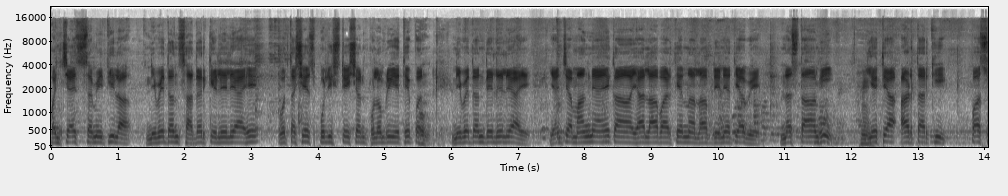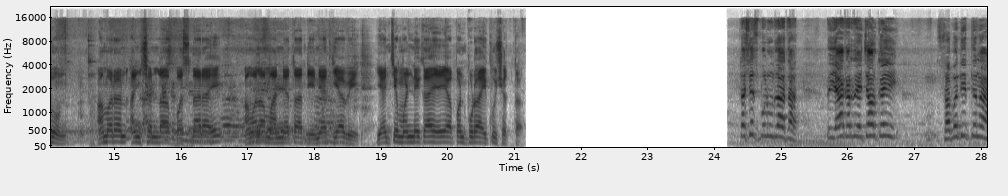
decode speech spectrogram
पंचायत समितीला निवेदन सादर केलेले आहे व तसेच पोलीस स्टेशन फुलंब्री येथे पण निवेदन दिलेले आहे. यांच्या मागण्या आहे का? ह्या लाभार्थ्यांना लाभ देण्यात यावे. नसता आम्ही येत्या आठ तारखेपासून अमरण अनशनला बसणार आहे. आम्हाला मान्यता देण्यात यावे. यांचे म्हणणे काय आहे आपण पुढं ऐकू शकता. तसेच पडून राहतात. तर याकरता याच्यावर काही संबंधित त्यांना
